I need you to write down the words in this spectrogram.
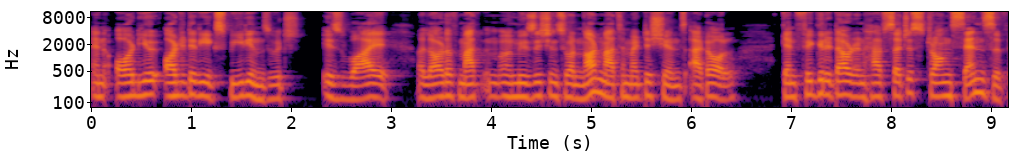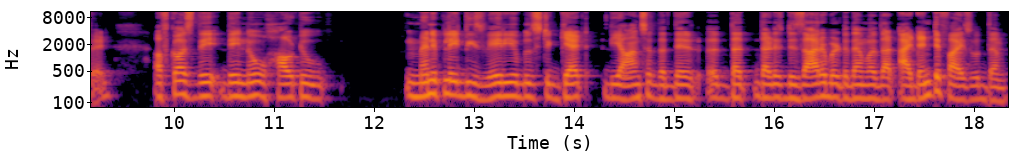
an audio auditory experience, which is why a lot of math, uh, musicians who are not mathematicians at all can figure it out and have such a strong sense of it of course they they know how to manipulate these variables to get the answer that they uh, that that is desirable to them or that identifies with them.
